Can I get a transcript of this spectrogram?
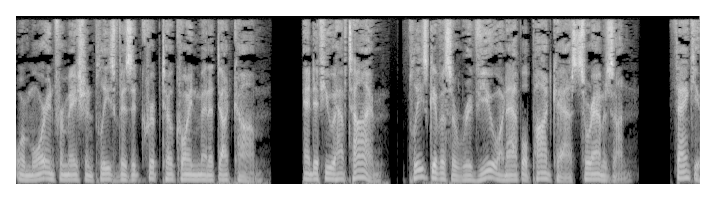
or more information please visit CryptoCoinMinute.com. And if you have time, please give us a review on Apple Podcasts or Amazon. Thank you.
